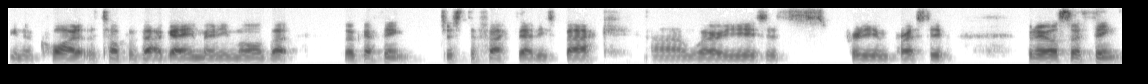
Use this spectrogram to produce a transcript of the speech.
you know quite at the top of our game anymore. But look, I think just the fact that he's back uh, where he is, it's pretty impressive. But I also think,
